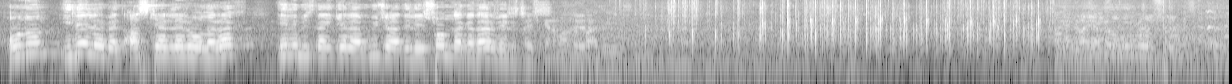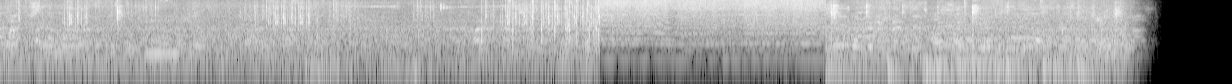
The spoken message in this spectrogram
onun ilelebet askerleri olarak elimizden gelen mücadeleyi sonuna kadar vereceğiz.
